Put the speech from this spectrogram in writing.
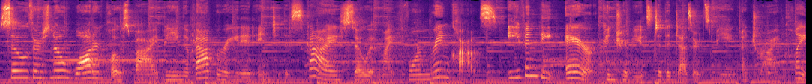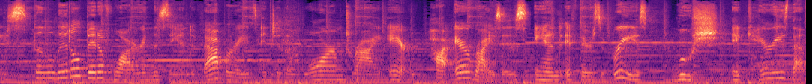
so there's no water close by being evaporated into the sky so it might form rain clouds. Even the air contributes to the deserts being a dry place. The little bit of water in the sand evaporates into the warm, dry air. Hot air rises, and if there's a breeze, whoosh, it carries that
